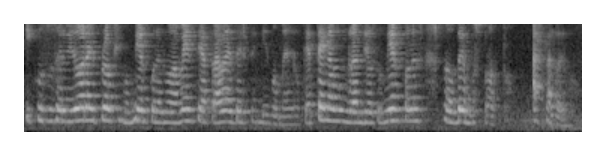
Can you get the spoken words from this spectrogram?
y con su servidora el próximo miércoles nuevamente a través de este mismo medio. Que tengan un grandioso miércoles. Nos vemos pronto. Hasta luego.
